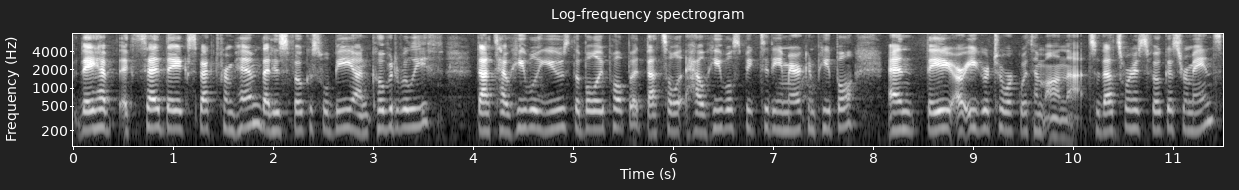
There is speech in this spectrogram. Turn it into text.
they have said they expect from him that his focus will be on COVID relief. That's how he will use the bully pulpit. That's how- how he will speak to the American people, and they are eager to work with him on that. So that's where his focus remains,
